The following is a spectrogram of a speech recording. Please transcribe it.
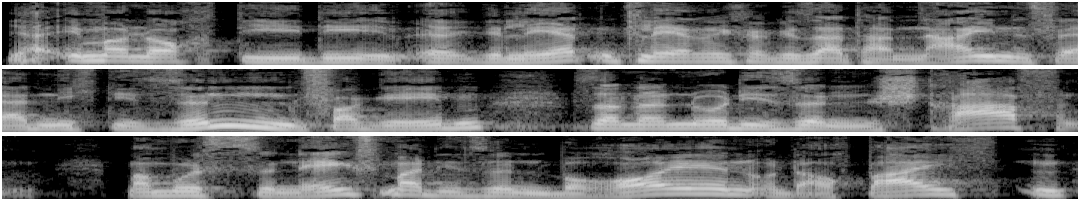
ja immer noch die, die äh, gelehrten Kleriker gesagt haben, nein, es werden nicht die Sünden vergeben, sondern nur die Sündenstrafen. Man muss zunächst mal die Sünden bereuen und auch beichten.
